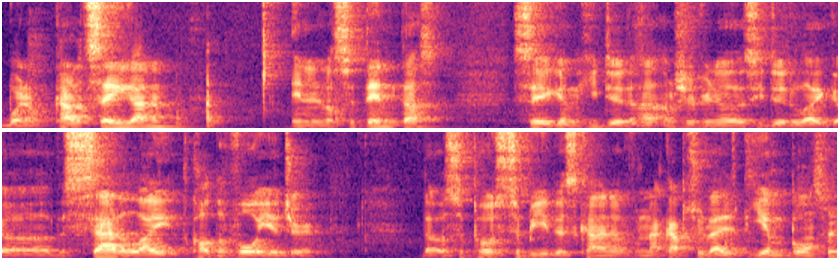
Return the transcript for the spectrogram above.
bueno, Carl Sagan en los 70s. Sagan, he did, I'm sure if you know this, he did like uh, the satellite called the Voyager. That was supposed to be this kind of una cápsula del tiempo Sí.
